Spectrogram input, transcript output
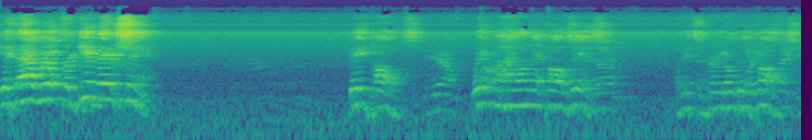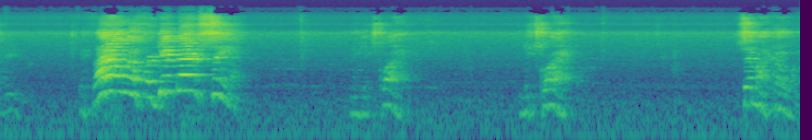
if thou wilt forgive their sin, big pause. Yeah. We don't know how long that pause is, but it's a great old big pause. If thou wilt forgive their sin, and it gets quiet. It gets quiet. Semicolon.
